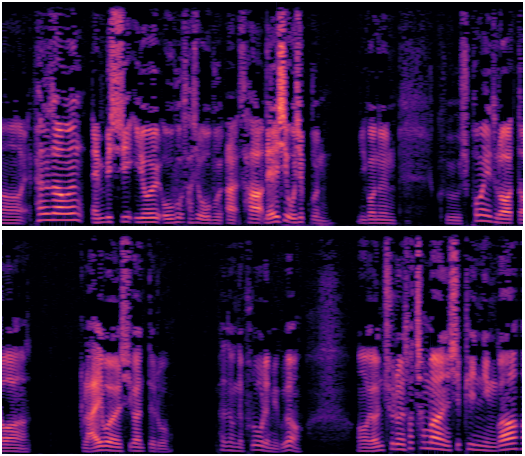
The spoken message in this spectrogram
어, 편성은 MBC 일요일 오후 45분, 아, 4, 4시 50분. 이거는 그 슈퍼맨이 들어왔다와 라이벌 시간대로 편성된 프로그램이고요. 어, 연출은 서창만 CP님과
